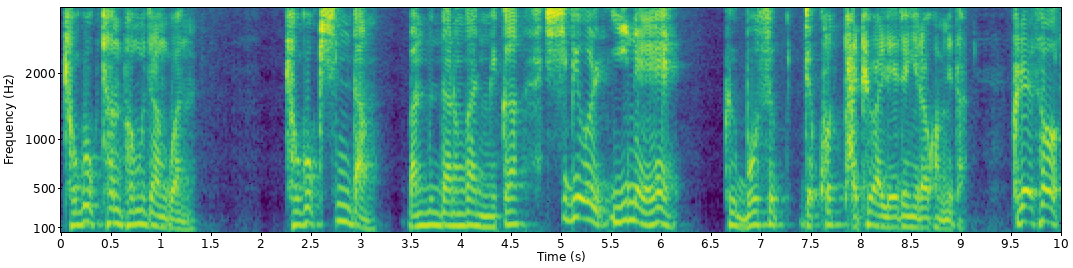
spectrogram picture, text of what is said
조국 전 법무장관 조국 신당 만든다는 거 아닙니까? 12월 이내에 그 모습 이제 곧 발표할 예정이라고 합니다. 그래서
